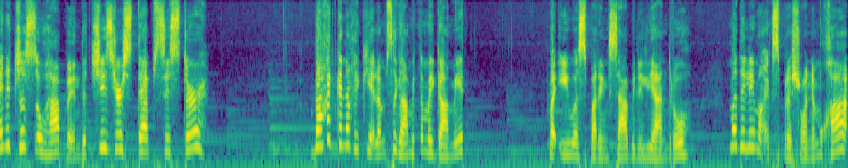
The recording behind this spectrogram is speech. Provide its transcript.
And it just so happened that she's your stepsister. Bakit ka nakikialam sa gamit na may gamit? Paiwas pa rin sabi ni Leandro. Madilim ang ekspresyon ng mukha.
